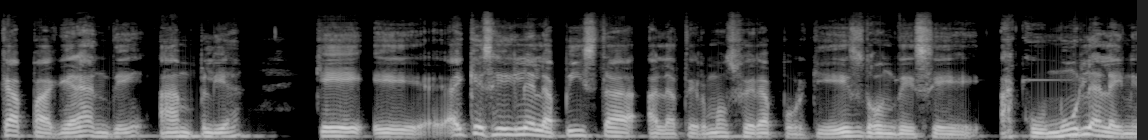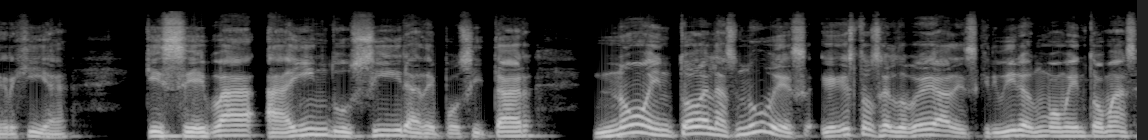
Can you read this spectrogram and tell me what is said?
capa grande, amplia, que eh, hay que seguirle la pista a la termósfera porque es donde se acumula la energía que se va a inducir a depositar, no en todas las nubes, esto se lo voy a describir en un momento más.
